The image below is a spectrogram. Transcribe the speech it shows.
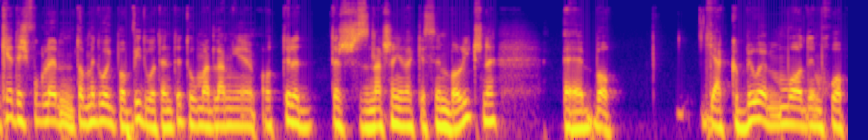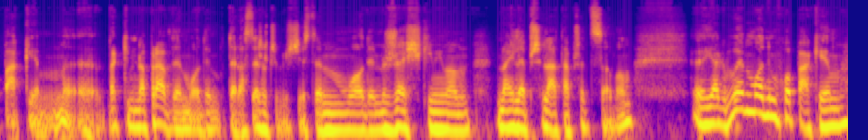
Kiedyś w ogóle to mydło i powidło, ten tytuł ma dla mnie o tyle też znaczenie takie symboliczne, bo jak byłem młodym chłopakiem, e, takim naprawdę młodym, teraz też oczywiście jestem młodym, rześkim i mam najlepsze lata przed sobą. E, jak byłem młodym chłopakiem,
